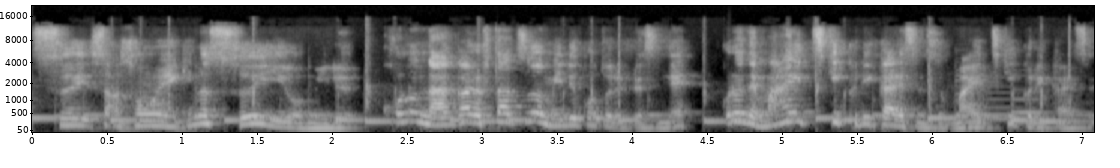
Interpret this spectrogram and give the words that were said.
水損益の推移を見る。この流れ2つを見ることでですね、これをね、毎月繰り返すんですよ。毎月繰り返す。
